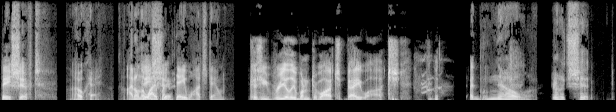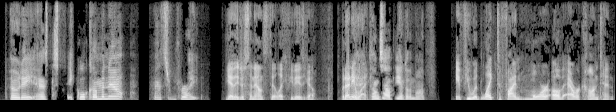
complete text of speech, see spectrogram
day shift. Okay. I don't know Day why I put. Day Watch down. Because you really wanted to watch Baywatch. Uh, no. Oh shit! Code Eight has a sequel coming out. That's right. Yeah, they just announced it like a few days ago. But anyway, it comes out the end of the month. if you would like to find more of our content,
